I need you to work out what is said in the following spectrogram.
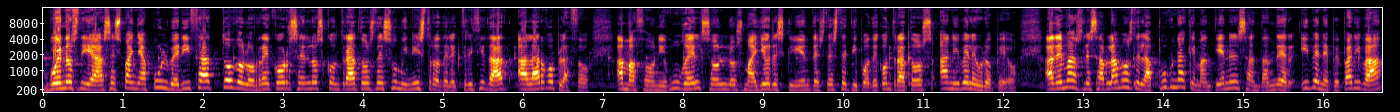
Buenos días. España pulveriza todos los récords en los contratos de suministro de electricidad a largo plazo. Amazon y Google son los mayores clientes de este tipo de contratos a nivel europeo. Además, les hablamos de la pugna que mantienen Santander y BNP Paribas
